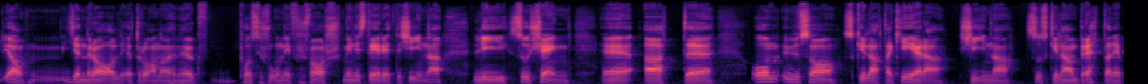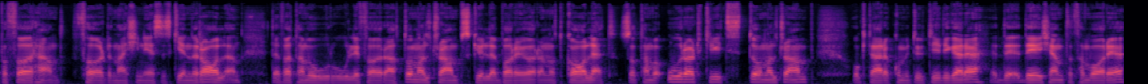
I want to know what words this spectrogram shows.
ja, general, jag tror han har en hög position i försvarsministeriet i Kina, Li Sucheng, eh, att eh, om USA skulle attackera Kina så skulle han berätta det på förhand för den här kinesiska generalen. Därför att han var orolig för att Donald Trump skulle bara göra något galet. Så att han var oerhört kritisk till Donald Trump och det här har kommit ut tidigare. Det, det är känt att han var det.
